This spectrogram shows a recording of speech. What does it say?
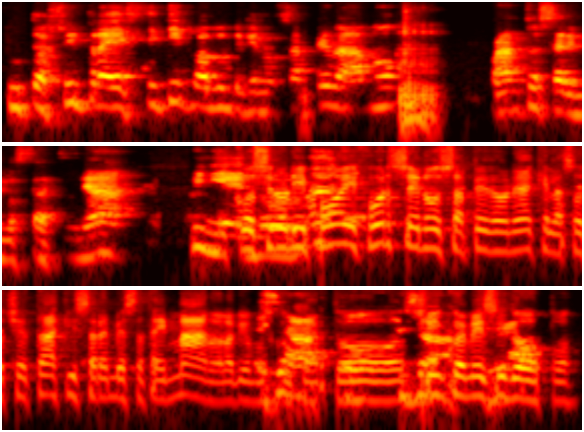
tutta sui prestiti proprio perché non sapevamo quanto saremmo stati in A. Quindi di poi forse non sapevano neanche la società chi sarebbe stata in mano, l'abbiamo esatto, scoperto esatto, cinque mesi esatto. dopo.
